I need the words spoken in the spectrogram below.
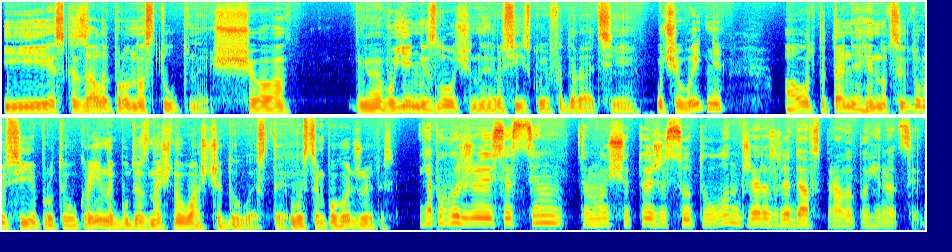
і сказали про наступне: що е, воєнні злочини Російської Федерації очевидні, А от питання геноциду Росії проти України буде значно важче довести. Ви з цим погоджуєтесь? Я погоджуюся з цим, тому що той же суд ООН вже розглядав справи по геноциду.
